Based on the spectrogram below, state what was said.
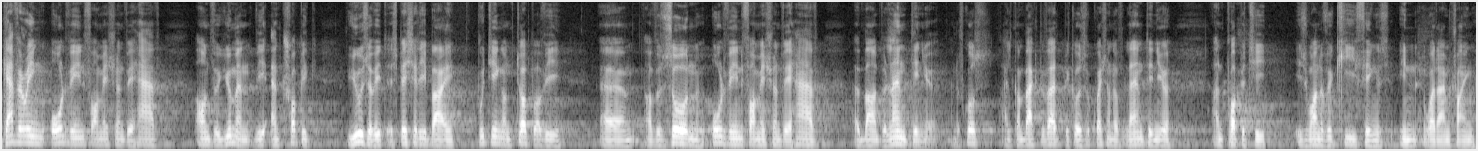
gathering all the information they have on the human, the anthropic use of it, especially by putting on top of the, um, of the zone all the information they have about the land tenure. And of course, I'll come back to that because the question of land tenure and property is one of the key things in what I'm trying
